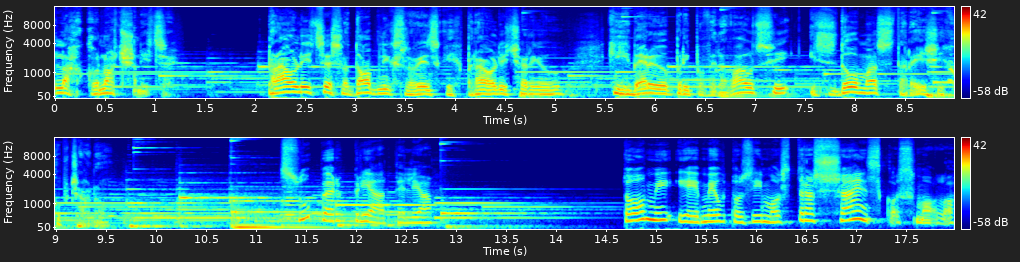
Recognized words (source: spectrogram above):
lahko nočnice, pravljice sodobnih slovenskih pravličarjev, ki jih berijo pripovedovalci iz doma starejših občanov. Super prijatelja. Tomi je imel to zimo strašansko smolo.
